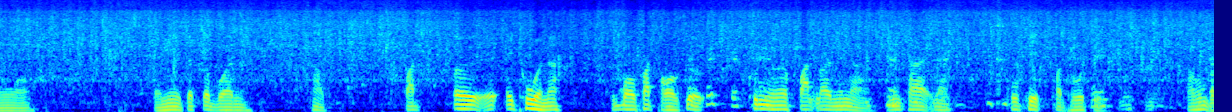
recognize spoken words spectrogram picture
นูแต่นี่จักรบอลครับ ฟัด เออไอ้ไอ้ทั่วนะผมบอกฟัดทอเกี่ยวคุณเงอฟัดแล้วนี่นะไม่ใช่นะผู้ผิดขอโทษทีเอาผมไป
